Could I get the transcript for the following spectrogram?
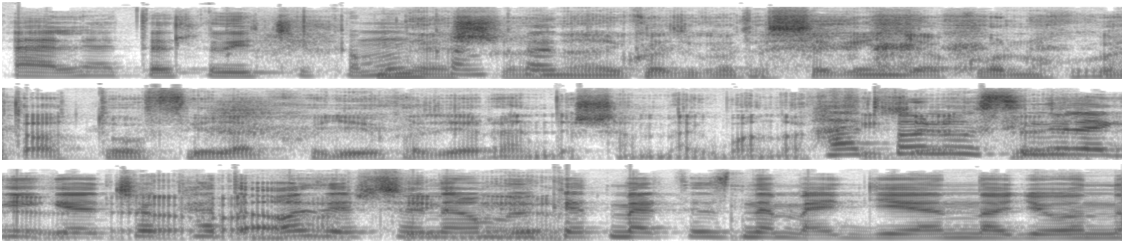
ellehetetlenítsék a munkánkat. Ne sajnáljuk azokat a szegény gyakornokokat, attól félek, hogy ők azért rendesen meg vannak Hát valószínűleg igen, csak hát azért sajnálom őket, mert ez nem egy ilyen nagyon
